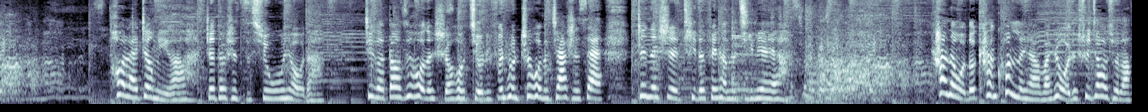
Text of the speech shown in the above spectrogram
后来证明啊，这都是子虚乌有的。这个到最后的时候，九十分钟之后的加时赛真的是踢得非常的激烈呀，看得我都看困了呀。晚上我就睡觉去了，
